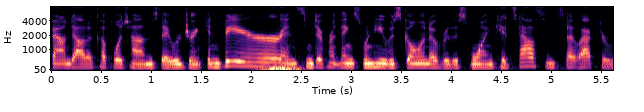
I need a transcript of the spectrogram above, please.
found out a couple of times they were drinking beer and some different things when he was going over this one kid's house. And so after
